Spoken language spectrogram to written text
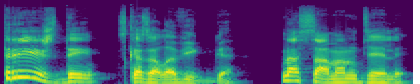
«Трижды», — сказала Вигга. «На самом деле».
